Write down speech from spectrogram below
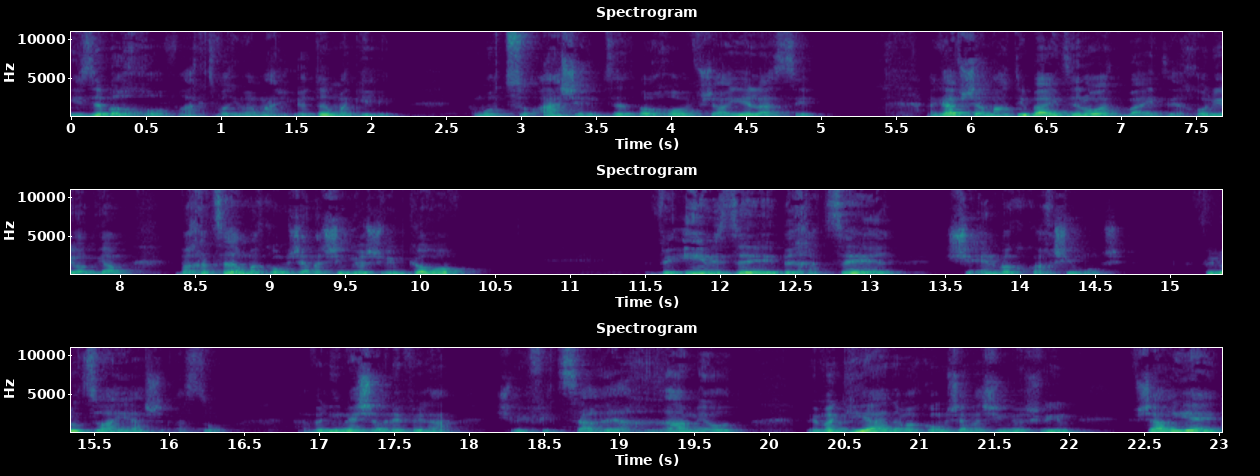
אם זה ברחוב, רק דברים ממש יותר מגעילים, כמו צואה שנמצאת ברחוב אפשר יהיה להסיר. אגב, כשאמרתי בית, זה לא רק בית, זה יכול להיות גם בחצר, מקום שאנשים יושבים קרוב. ואם זה בחצר שאין בה כל כך שימוש, אפילו צואה יש אסור. אבל אם יש נבלה שמפיצה ריח רע מאוד ומגיעה עד המקום שאנשים יושבים, אפשר יהיה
